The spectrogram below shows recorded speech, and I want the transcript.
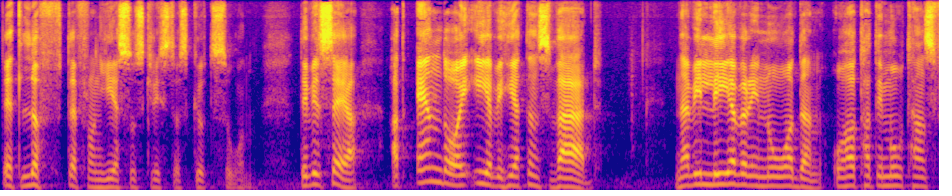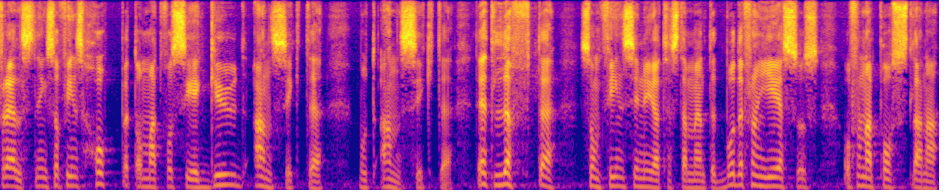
Det är ett löfte från Jesus Kristus, Guds son. Det vill säga, att en dag i evighetens värld, när vi lever i nåden och har tagit emot hans frälsning, så finns hoppet om att få se Gud ansikte mot ansikte. Det är ett löfte som finns i Nya Testamentet, både från Jesus och från apostlarna,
